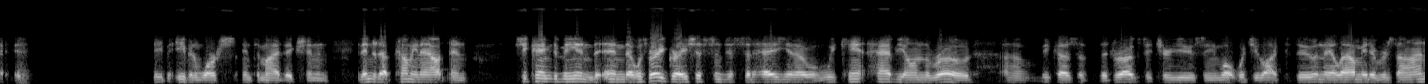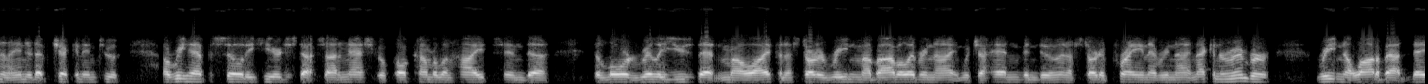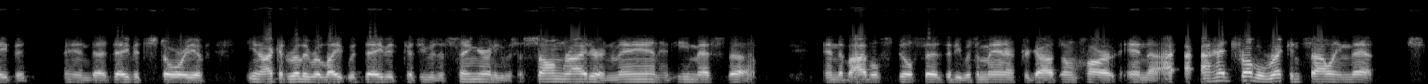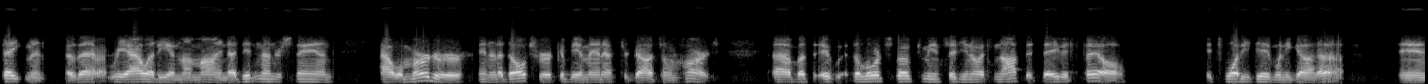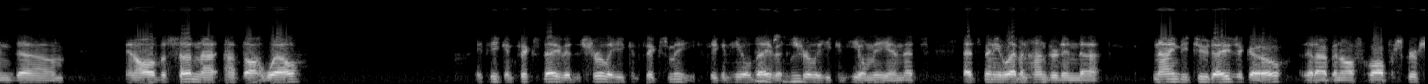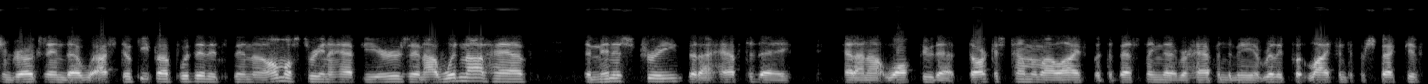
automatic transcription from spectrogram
it, even worse into my addiction, and it ended up coming out and she came to me and and uh, was very gracious and just said, "Hey, you know, we can't have you on the road uh, because of the drugs that you're using. What would you like to do?" And they allowed me to resign, and I ended up checking into a, a rehab facility here just outside of Nashville called Cumberland Heights, and uh, the Lord really used that in my life. And I started reading my Bible every night, which I hadn't been doing. I started praying every night, and I can remember reading a lot about David and uh, David's story of you know, I could really relate with David because he was a singer and he was a songwriter, and man, had he messed up. And the Bible still says that he was a man after God's own heart. And uh, I, I had trouble reconciling that statement of that reality in my mind. I didn't understand how a murderer and an adulterer could be a man after God's own heart. Uh, but it, the Lord spoke to me and said, you know, it's not that David fell; it's what he did when he got up. And um, and all of a sudden, I, I thought, well, if he can fix David, surely he can fix me. If he can heal David, Absolutely. surely he can heal me. And that's that's been 1192 days ago that I've been off of all prescription drugs, and uh, I still keep up with it. It's been uh, almost three and a half years, and I would not have the ministry that I have today had I not walked through that darkest time of my life. But the best thing that ever happened to me, it really put life into perspective.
